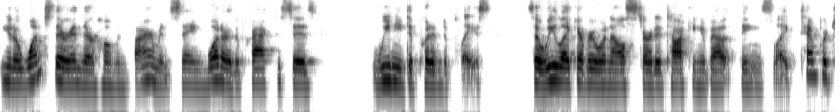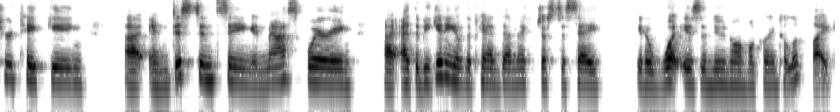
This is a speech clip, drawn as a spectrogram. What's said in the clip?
you know, once they're in their home environment, saying, what are the practices? we need to put into place. So we, like everyone else, started talking about things like temperature taking uh, and distancing and mask wearing uh, at the beginning of the pandemic, just to say, you know, what is the new normal going to look like?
